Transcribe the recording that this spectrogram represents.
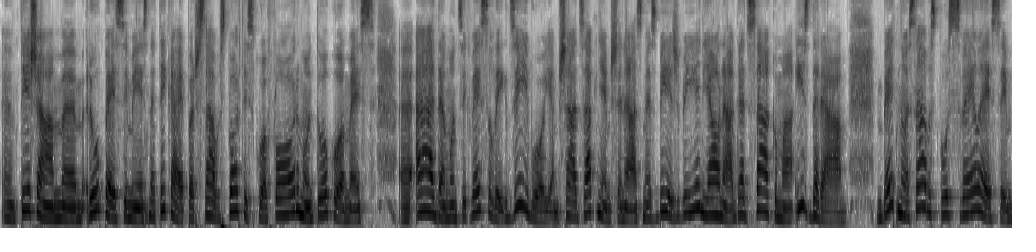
tiešām rūpēsimies ne tikai par savu sportisko formu un to, ko mēs e, ēdam un cik veselīgi dzīvojam. Šādas apņemšanās mēs bieži vien jaunā gada sākumā izdarām, bet no savas puses vēlēsim,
